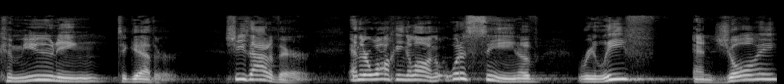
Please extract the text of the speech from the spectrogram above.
communing together. She's out of there. And they're walking along. What a scene of relief and joy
